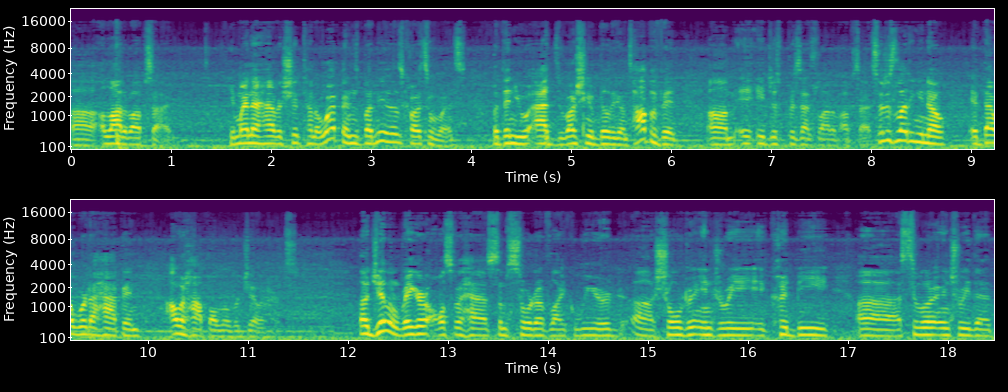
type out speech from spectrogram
uh, a lot of upside. He might not have a shit ton of weapons, but neither does Carson Wentz. But then you add the rushing ability on top of it, um, it, it, just presents a lot of upside. So just letting you know, if that were to happen, I would hop all over Jalen Hurts. Uh, Jalen Reagor also has some sort of like weird uh, shoulder injury. It could be uh, a similar injury that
